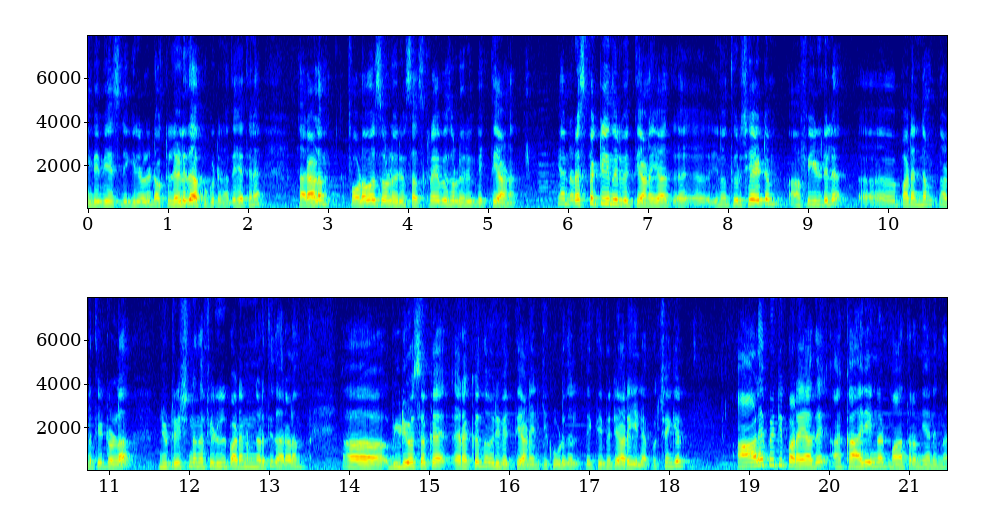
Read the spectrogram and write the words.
M B B S ഡിഗ്രിയുള്ള ഡോക്ടർ ലളിത അപ്പുക്കുട്ടൻ. അദ്ദേഹത്തിന് ധാരാളം ഫോളോവേഴ്സ് ഉള്ള ഒരു സബ്സ്ക്രൈബേഴ്സ് ഉള്ള ഒരു വ്യക്തിയാണ്. ഞാൻ റെസ്പെക്റ്റ് ചെയ്യുന്ന ഒരു വ്യക്തിയാണ് യുനോ തീർച്ചയായിട്ടും ആ ഫീൽഡിൽ പഠനം നടത്തിയിട്ടുള്ള ന്യൂട്രീഷൻ എന്ന ഫീൽഡിൽ പഠനം നടത്തി ധാരാളം വീഡിയോസൊക്കെ ഇറക്കുന്ന ഒരു വ്യക്തിയാണ് എനിക്ക് കൂടുതൽ വ്യക്തിയെപ്പറ്റി അറിയില്ല. പക്ഷേങ്കിൽ ആളെ പറ്റി പറയാതെ ആ കാര്യങ്ങൾ മാത്രം ഞാൻ ഇന്ന്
